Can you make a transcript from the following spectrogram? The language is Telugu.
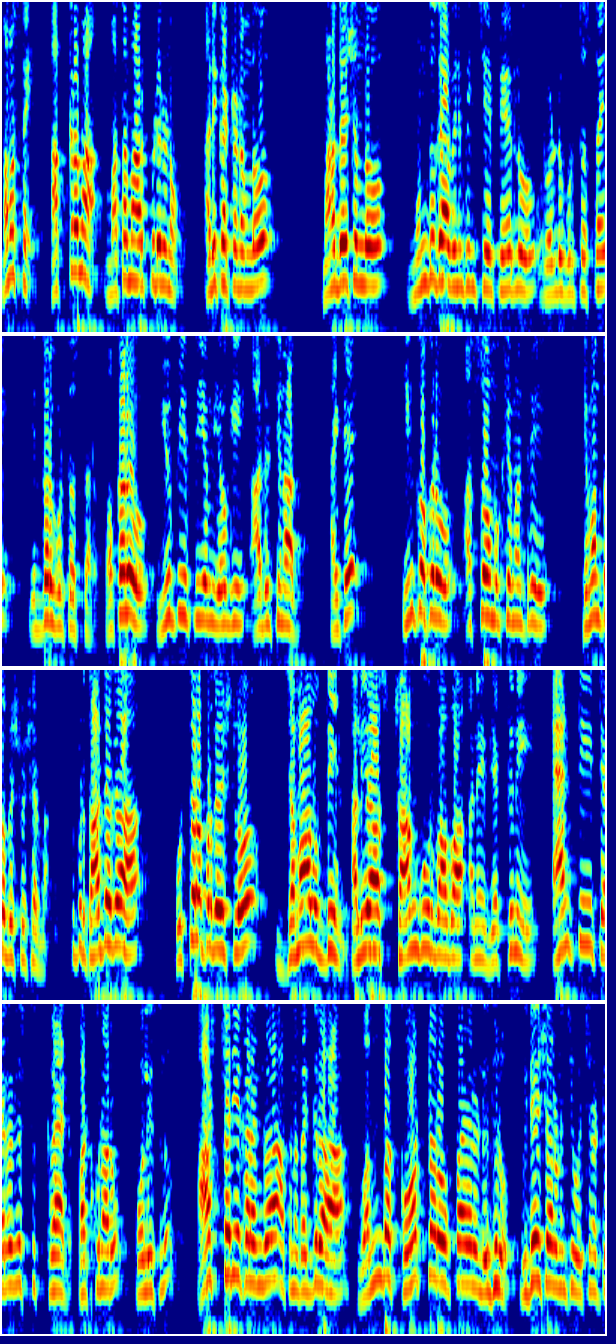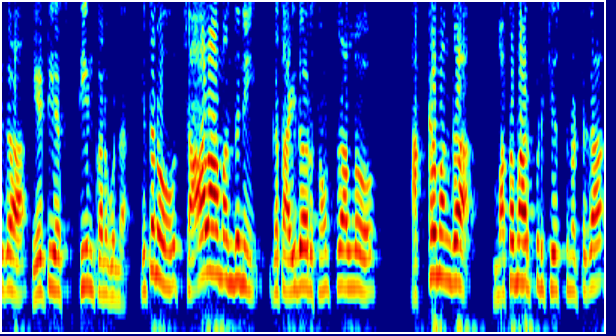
నమస్తే. అక్రమ మత మార్పిడులను అరికట్టడంలో మన దేశంలో ముందుగా వినిపించే పేర్లు రెండు గుర్తొస్తాయి ఇద్దరు గుర్తొస్తారు. ఒకరు యూపీ సీఎం యోగి ఆదిత్యనాథ్ అయితే ఇంకొకరు అస్సోం ముఖ్యమంత్రి హిమంత బిశ్వ శర్మ. ఇప్పుడు తాజాగా ఉత్తరప్రదేశ్లో జమాలుద్దీన్ అలియాస్ చాంగూర్ బాబా అనే వ్యక్తిని యాంటీ టెర్రరిస్ట్ స్క్వాడ్ పట్టుకున్నారు పోలీసులు. ఆశ్చర్యకరంగా అతని దగ్గర వంద కోట్ల రూపాయల నిధులు విదేశాల నుంచి వచ్చినట్టుగా ఏటీఎస్ టీం కనుగొన్నారు. ఇతను చాలా మందిని గత ఐదారు సంవత్సరాల్లో అక్రమంగా మత మార్పిడి చేస్తున్నట్టుగా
